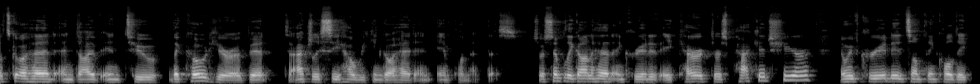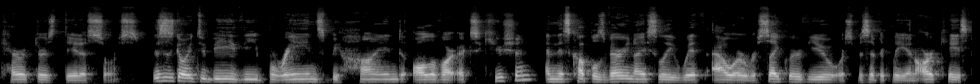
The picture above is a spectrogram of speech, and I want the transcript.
let's go ahead and dive into the code here a bit to actually see how we can go ahead and implement this. So I've simply gone ahead and created a characters package here, and we've created something called a characters data source. This is going to be the brains behind all of our execution, and this couples very nicely with our recycler view, or specifically in our case,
